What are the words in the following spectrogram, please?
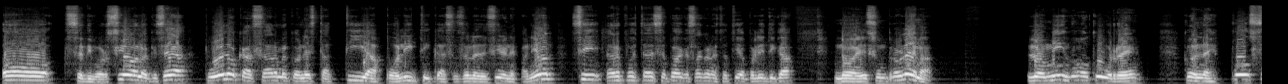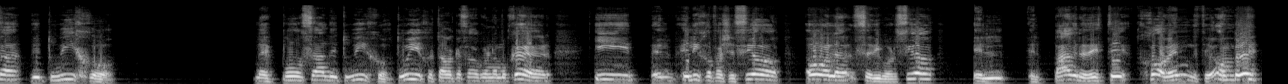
o se divorció, lo que sea, ¿puedo casarme con esta tía política, se suele decir en español? Sí, la respuesta es se puede casar con esta tía política, no es un problema. Lo mismo ocurre con la esposa de tu hijo la esposa de tu hijo. Tu hijo estaba casado con una mujer y el, hijo falleció o se divorció. el, el padre de este joven, de este hombre,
